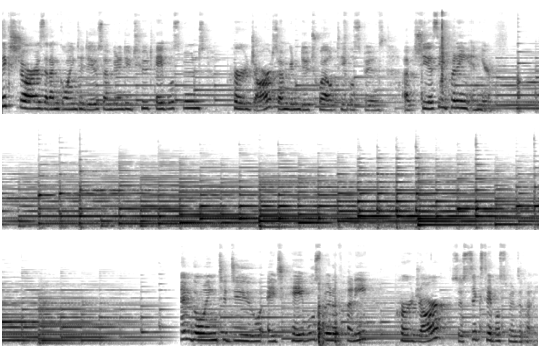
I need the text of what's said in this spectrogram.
Six jars that I'm going to do. So I'm gonna do two tablespoons per jar. So I'm gonna do 12 tablespoons of chia seed pudding in here. I'm going to do a tablespoon of honey per jar, so six tablespoons of honey.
